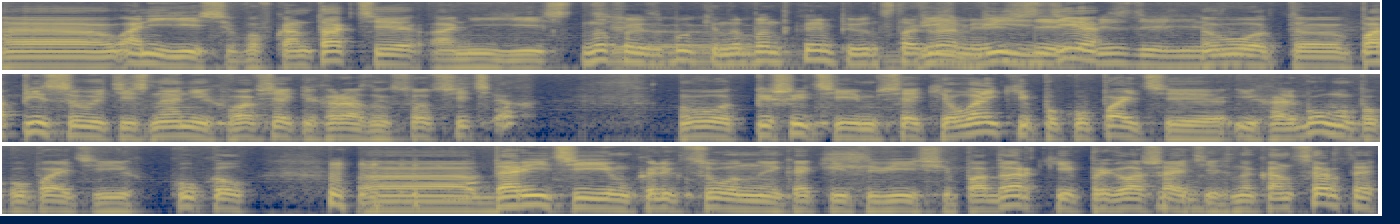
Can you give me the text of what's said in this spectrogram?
Э, Они есть во ВКонтакте, они есть... На Фейсбуке, на Бендкэмпе, в Инстаграме, везде, везде есть. Вот, подписывайтесь на них во всяких разных соцсетях. Вот, пишите им всякие лайки, покупайте их альбомы, покупайте их кукол, дарите им коллекционные какие-то вещи, подарки, приглашайте их на концерты.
